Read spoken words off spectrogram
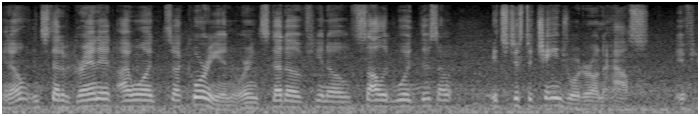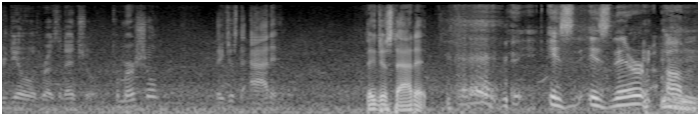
you know, instead of granite, I want uh, Corian, or instead of you know solid wood, this. I want, it's just a change order on a house. If you're dealing with residential, commercial, they just add it. They just add it. Is is there um,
